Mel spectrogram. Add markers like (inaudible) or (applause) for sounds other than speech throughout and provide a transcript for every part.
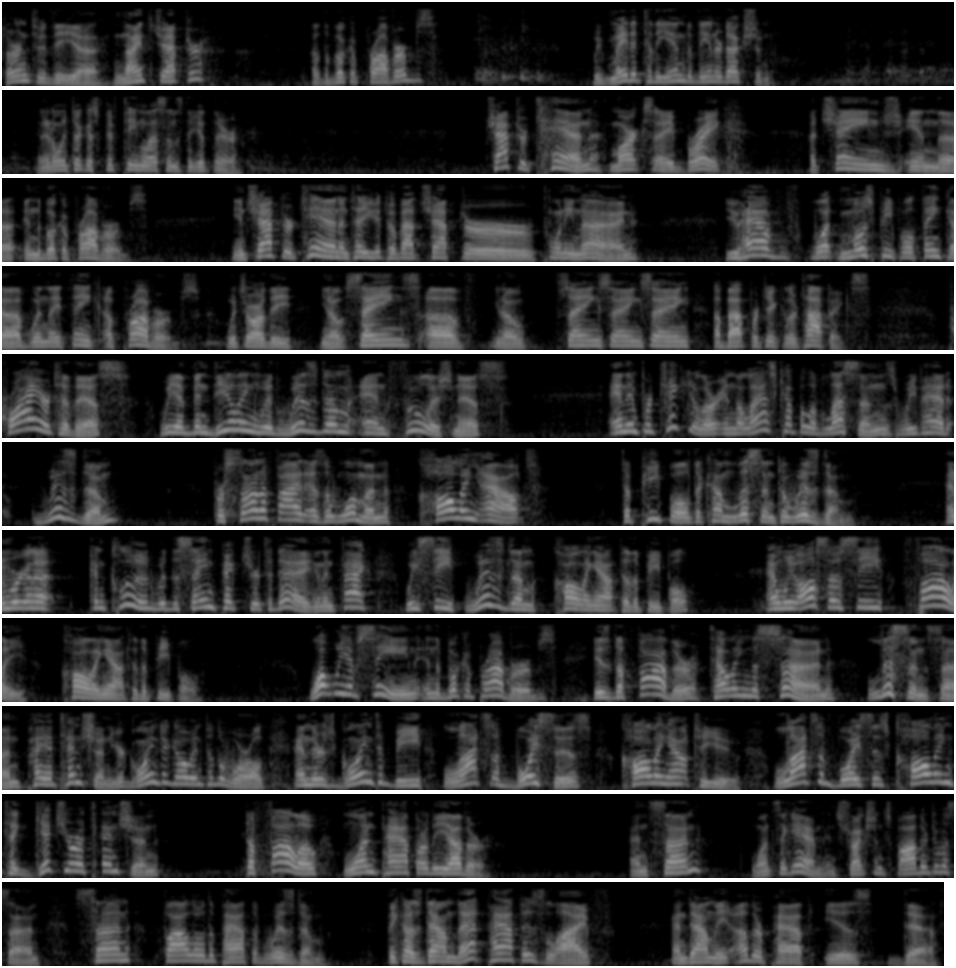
Turn to the uh, ninth chapter of the book of Proverbs. We've made it to the end of the introduction. And it only took us 15 lessons to get there. Chapter 10 marks a break, a change in the, in the book of Proverbs. In chapter 10, until you get to about chapter 29, you have what most people think of when they think of proverbs, which are the you know sayings of you know saying, saying, saying about particular topics. Prior to this, we have been dealing with wisdom and foolishness, and in particular, in the last couple of lessons, we've had wisdom personified as a woman calling out to people to come listen to wisdom. And we're going to conclude with the same picture today. And in fact, we see wisdom calling out to the people, and we also see folly calling out to the people. What we have seen in the book of Proverbs is the father telling the son, Listen, son, pay attention. You're going to go into the world, and there's going to be lots of voices calling out to you lots of voices calling to get your attention to follow one path or the other. And son, once again, instructions father to a son, son, follow the path of wisdom. Because down that path is life, and down the other path is death.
